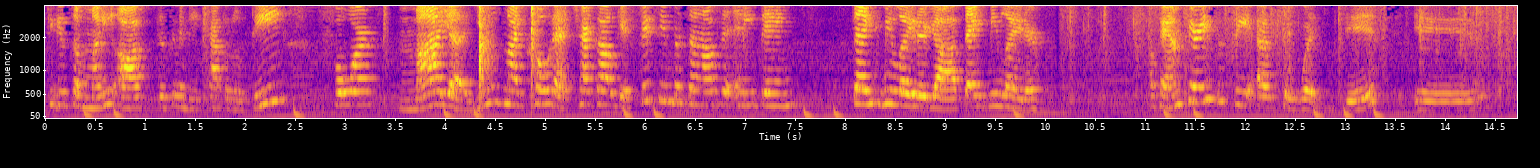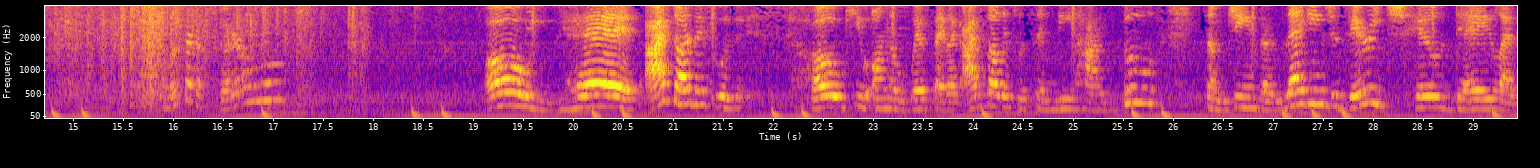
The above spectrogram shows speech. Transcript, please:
to get some money off. That's going to be capital D for Maya. Use my code at checkout, get 15% off of anything Thank me later, y'all. Thank me later. Okay, I'm curious to see as to what this is. It looks like a sweater almost. Oh, yes. I thought this was so cute on the website. Like, I saw this with some knee-high boots, some jeans or leggings. Just very chill day. Like,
